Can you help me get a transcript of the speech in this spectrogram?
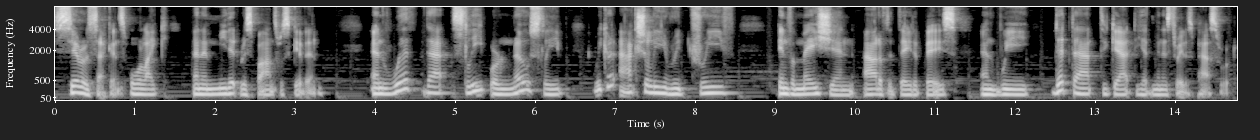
zero seconds or like an immediate response was given. And with that sleep or no sleep, we could actually retrieve information out of the database. And we did that to get the administrator's password.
